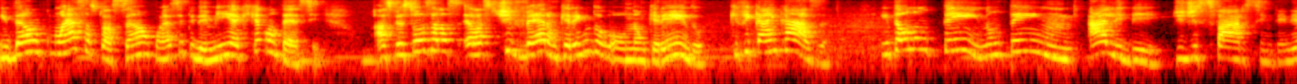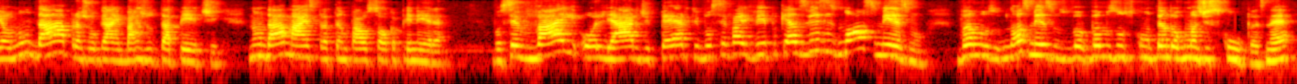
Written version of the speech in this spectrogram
Então, com essa situação, com essa epidemia, o que, que acontece? As pessoas elas, elas tiveram, querendo ou não querendo, que ficar em casa. Então não tem, não tem álibi de disfarce, entendeu? Não dá para jogar embaixo do tapete, não dá mais para tampar o sol com a peneira. Você vai olhar de perto e você vai ver, porque às vezes nós mesmos vamos, nós mesmos vamos nos contando algumas desculpas, né?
